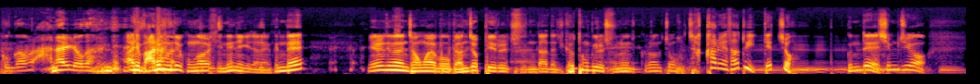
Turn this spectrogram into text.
공감을 안 하려고 하는 게 아니 많은 분들이 공감할 수 있는 얘기잖아요. 근데 예를 들면 정말 뭐 면접비를 준다든지 교통비를 주는 네. 그런 좀 착한 회사도 있겠죠. 음, 음, 음, 근데 음, 심지어 음,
